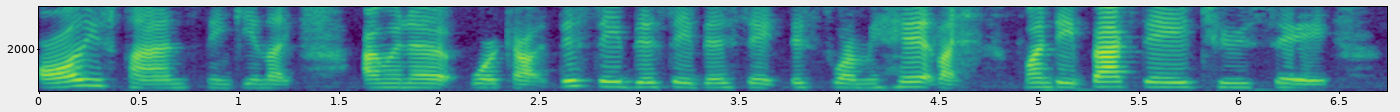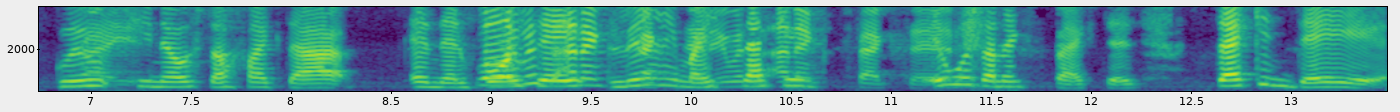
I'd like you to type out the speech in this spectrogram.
all these plans thinking like I'm gonna work out this day, this day, this day, this is what I'm gonna hit, like Monday back day, Tuesday glutes, right. you know, stuff like that. And then fourth well, day, unexpected. literally my it second, unexpected. it was unexpected. Second day,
